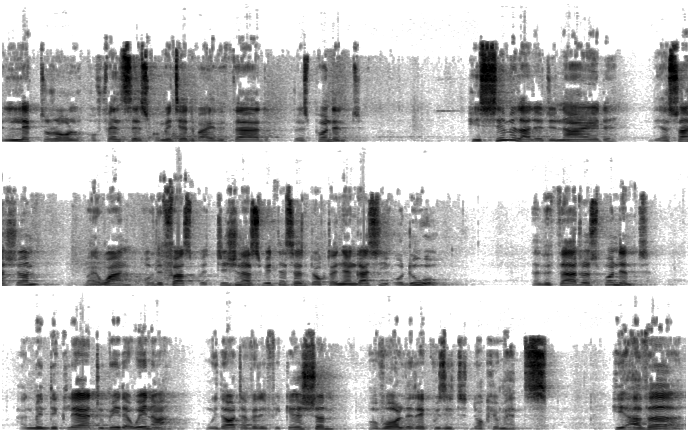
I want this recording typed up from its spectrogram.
electoral offenses committed by the third respondent. He similarly denied the assertion by one of the first petitioner's witnesses, Dr. Nyangasi Oduwo, that the third respondent had been declared to be the winner without a verification of all the requisite documents. He averred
